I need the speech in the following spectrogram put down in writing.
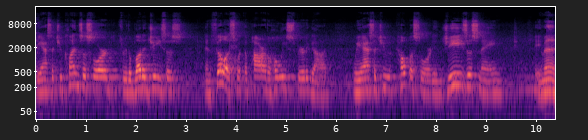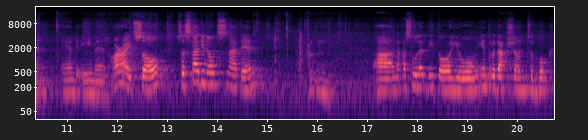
We ask that you cleanse us, Lord, through the blood of Jesus and fill us with the power of the Holy Spirit of God. We ask that you help us, Lord, in Jesus' name. Amen and amen. All right, so sa study notes natin, uh, nakasulat dito yung introduction to book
